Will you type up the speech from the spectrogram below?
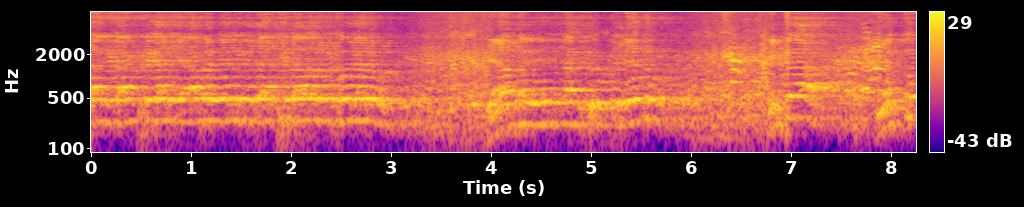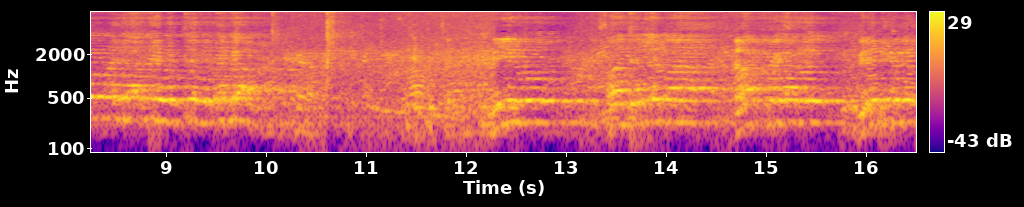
ఇందాక డాక్టర్ గారు యాభై వేలు మెజార్టీ రావాలని కోరారు. యాభై వేలు నాకు తృప్తి లేదు. ఇంకా ఎక్కువ మెజార్టీ వచ్చే విధంగా మీరు మా చెల్లెమ్మ డాక్టర్ గారు వేదిక మీద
